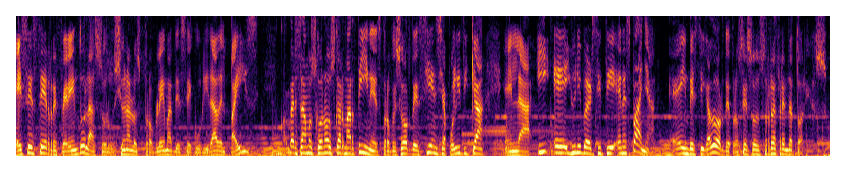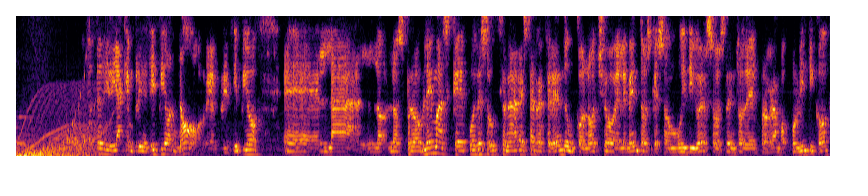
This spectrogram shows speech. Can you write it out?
¿Es este referendo la solución a los problemas de seguridad del país? Conversamos con Oscar Martínez, profesor de Ciencia Política en la IE University en España e investigador de procesos refrendatorios te diría que en principio no. En principio, eh, los problemas que puede solucionar este referéndum con ocho elementos que son muy diversos dentro del programa político,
